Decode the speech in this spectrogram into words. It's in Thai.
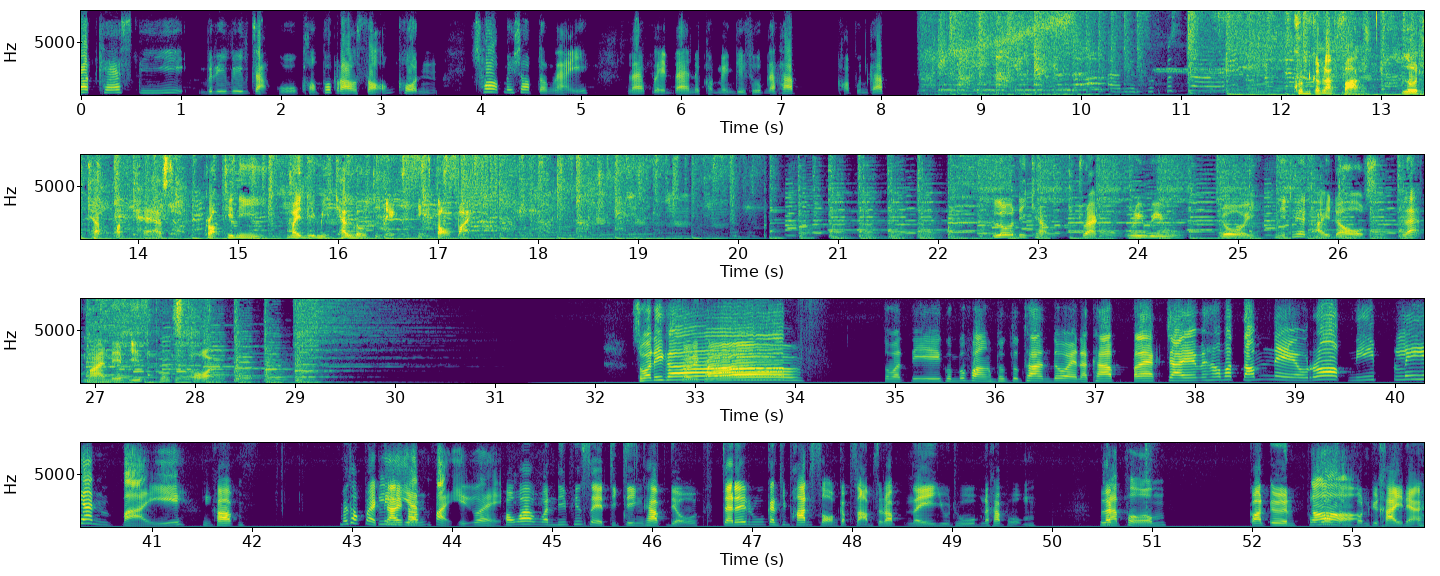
พอดแคสต์นี้รีวิวจากหูของพวกเราสองคน ชอบไม่ชอบตรงไหน แลกเปลี่ยนได้ในคอมเมนต์ YouTube นะครับ ขอบคุณครับ คุณกำลังฟัง l o d i c a p Podcast เพราะที่นี่ไม่ได้มีแค่ l o d x อีกต่อไป l o d i c a p Track Review โดยนิเทศ Idols และ My Name is พงศธร สวัสดีครับ สวัสดีครับ สวัสดีคุณผู้ฟังทุกทุกๆท่านด้วยนะครับ แปลกใจไหมครับว่าตั้มเนลรอบนี้เปลี่ยนไปครับ ไม่ต้องแปลกเปใจลี่คยรับนไปด้วย เพราะว่าวันนี้พิเศษจริง ๆ ครับ เดี๋ยวจะได้รู้กันที่พาร์ทสกับ3สำหรับใน YouTube นะครับผมคและรับผม ก่อนอื่น พวกเราก็สองคนคือใครเนี่ย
